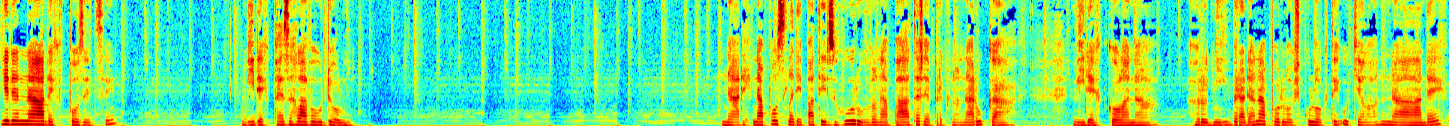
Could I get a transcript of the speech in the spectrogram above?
Jeden nádech v pozici, výdech pes hlavou dolů. Nádech naposledy, paty vzhůru, vlna páteře, prkno na rukách. Výdech kolena, hrudník, brada na podložku, lokty u těla, nádech,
